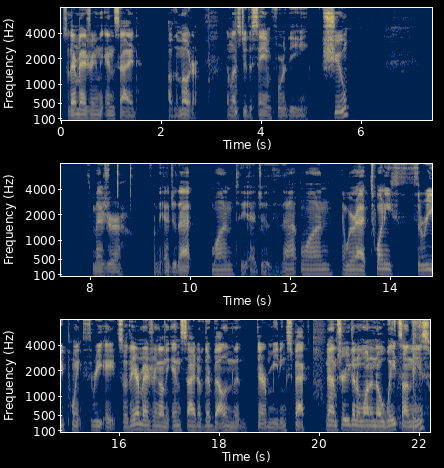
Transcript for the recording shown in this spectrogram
So they're measuring the inside of the motor. And let's do the same for the Shu. Measure from the edge of that one to the edge of that one. And we're at 23.38. So they are measuring on the inside of their bell and the, their meeting spec. Now I'm sure you're going to want to know weights on these.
